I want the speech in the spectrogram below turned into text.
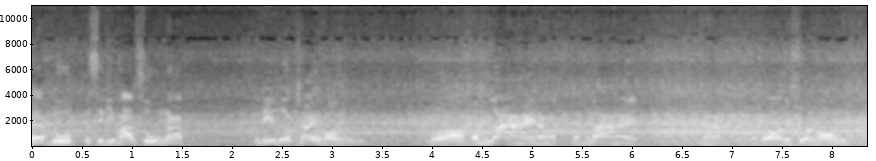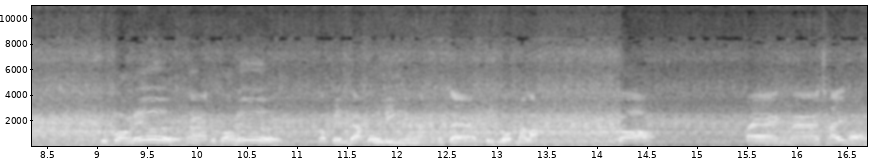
แบบดูดประสิทธิภาพสูงนะครับ ตัวนี้เลือกใช้ของตัวฟอร์มูล่าให้นะครับฟอร์มูล่าให้นะฮะแล้วก็ในส่วนของตัวกรองไดเออร์นะฮะตัวกรองไดเออร์ก็เป็นแบบโอลิงนะฮะตั้งแต่ติดรถมาละก็แปลงมาใช้ของ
